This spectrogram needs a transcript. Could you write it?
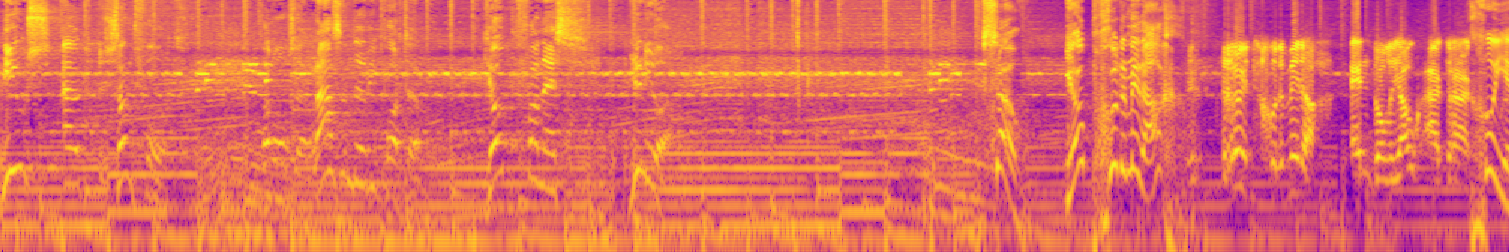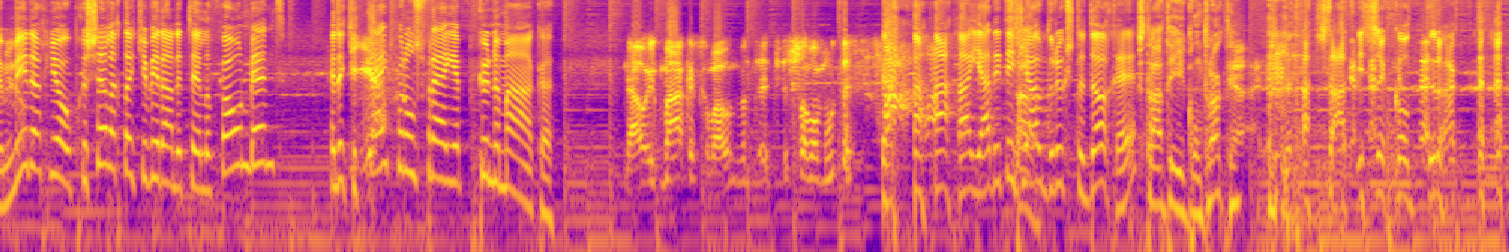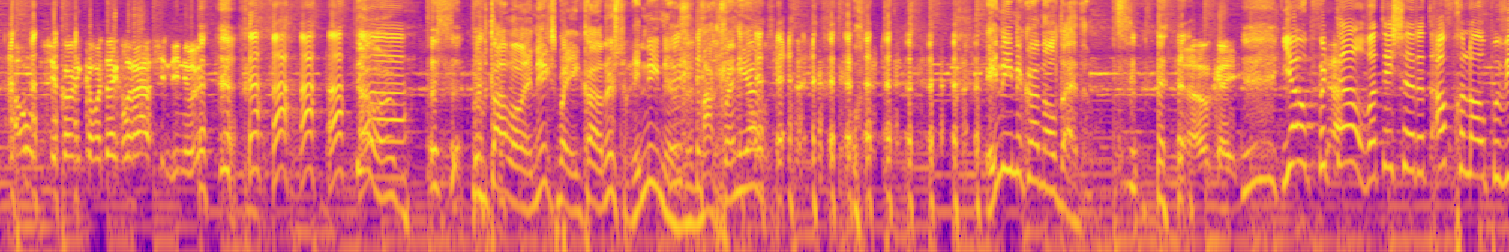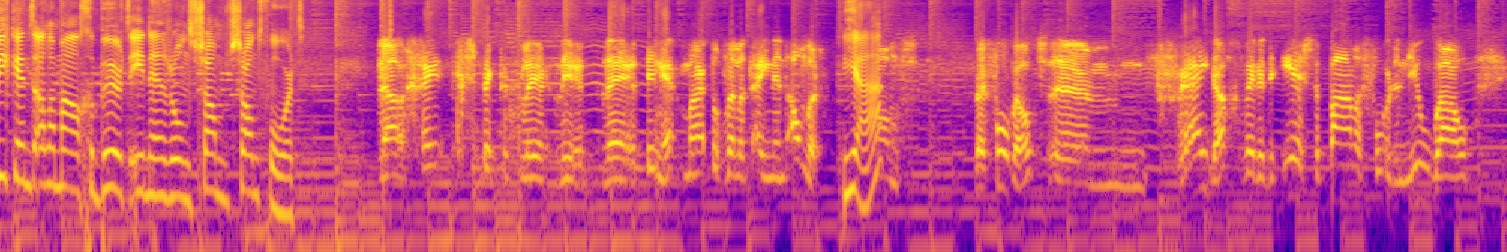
Nieuws uit Zandvoort. Van onze razende reporter Joop van Nes junior. Zo, Joop, goedemiddag. Ruud, goedemiddag. En Dolly ook uiteraard. Goedemiddag Joop. Gezellig dat je weer aan de telefoon bent. En dat je tijd voor ons vrij hebt kunnen maken. Nou, ik maak het gewoon, want het, het zal wel moeten. ja, dit is Staat- jouw drukste dag, hè? Staat in je contract, hè? Staat in zijn contract. Oh, ik kan, ik kan mijn declaratie indienen, Ruud. Ja hoor. We betalen alleen niks, maar je kan rustig indienen. Dat maakt mij niet uit. Indienen kan altijd. Ja, oké. Joop, vertel, wat is er het afgelopen weekend allemaal gebeurd in en rond Sam Zandvoort? Nou, geen spectaculaire dingen, maar toch wel het een en het ander. Ja? Want bijvoorbeeld, ehm, vrijdag werden de eerste palen voor de nieuwbouw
